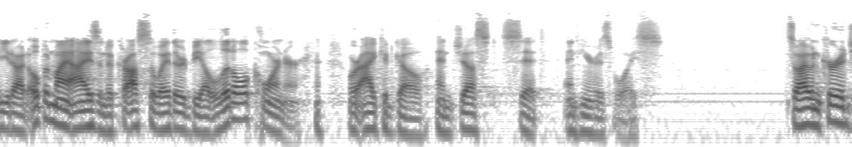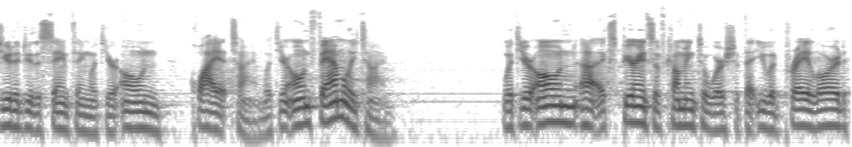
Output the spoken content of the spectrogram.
You know, I'd open my eyes, and across the way there would be a little corner where I could go and just sit and hear his voice. So I would encourage you to do the same thing with your own quiet time, with your own family time with your own uh, experience of coming to worship, that you would pray, Lord,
